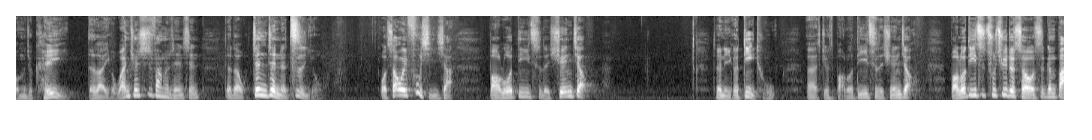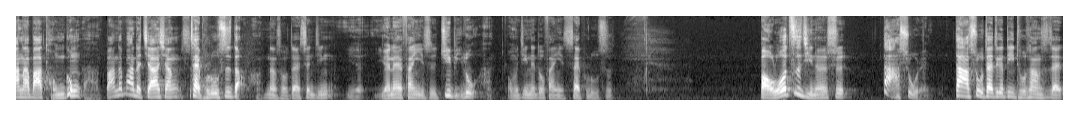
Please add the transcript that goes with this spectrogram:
我们就可以得到一个完全释放的人生，得到真正的自由。我稍微复习一下保罗第一次的宣教，这里一个地图，呃，就是保罗第一次的宣教。保罗第一次出去的时候是跟巴拿巴同工啊，巴拿巴的家乡塞浦路斯岛啊，那时候在圣经也原来翻译是居比路啊，我们今天都翻译塞浦路斯。保罗自己呢是大树人，大树在这个地图上是在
